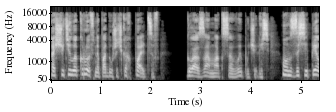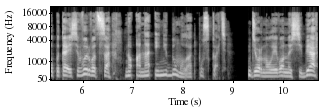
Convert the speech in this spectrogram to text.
ощутила кровь на подушечках пальцев. Глаза Макса выпучились. Он засипел, пытаясь вырваться, но она и не думала отпускать. Дернула его на себя,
